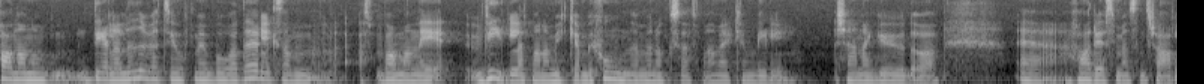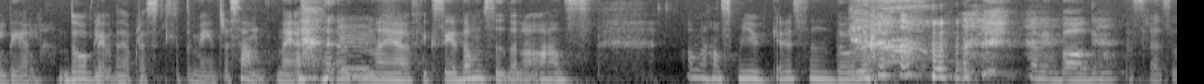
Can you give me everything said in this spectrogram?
ha någon att dela livet ihop med både liksom, alltså, vad man är, vill, att man har mycket ambitioner men också att man verkligen vill tjäna Gud och eh, ha det som en central del. Då blev det här plötsligt lite mer intressant när jag, mm. när jag fick se de sidorna och hans ja, men hans mjukare sidor. när vi bad ihop och sådär. Så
